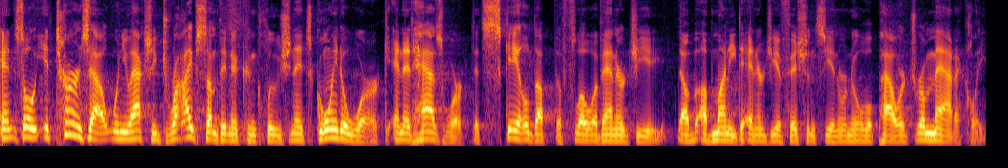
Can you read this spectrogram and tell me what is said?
And so it turns out when you actually drive something to conclusion, it's going to work, and it has worked. It's scaled up the flow of energy, of, of money to energy efficiency and renewable power dramatically.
